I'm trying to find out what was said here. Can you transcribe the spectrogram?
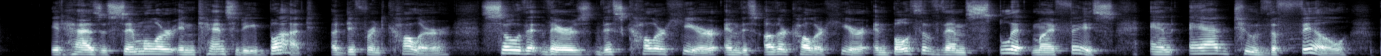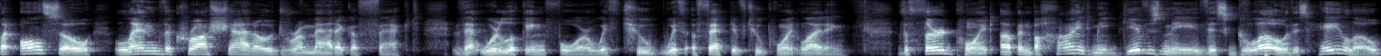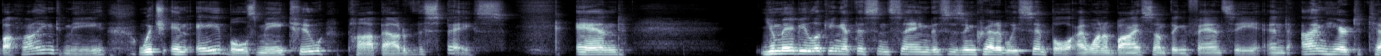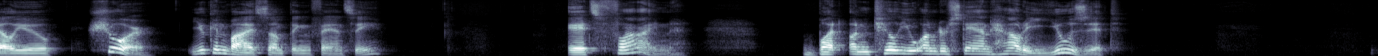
It has a similar intensity, but a different color, so that there's this color here and this other color here, and both of them split my face and add to the fill, but also lend the cross shadow dramatic effect that we're looking for with, two, with effective two-point lighting. The third point up and behind me gives me this glow, this halo behind me, which enables me to pop out of the space. And you may be looking at this and saying, this is incredibly simple. I want to buy something fancy. And I'm here to tell you, sure, you can buy something fancy. It's fine. But until you understand how to use it,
